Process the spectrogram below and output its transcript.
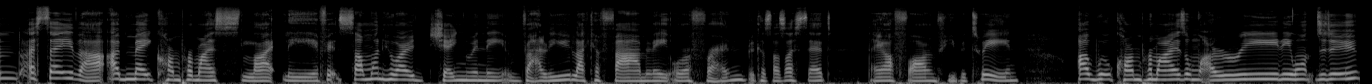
And I say that I may compromise slightly if it's someone who I genuinely value, like a family or a friend, because as I said, they are far and few between. I will compromise on what I really want to do.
